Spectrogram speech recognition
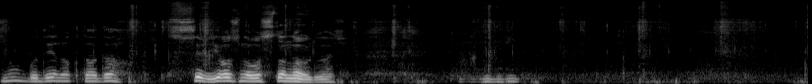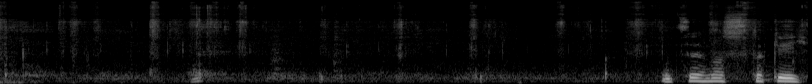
Ну, будинок треба серйозно встановлювати. Оце у нас такий,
